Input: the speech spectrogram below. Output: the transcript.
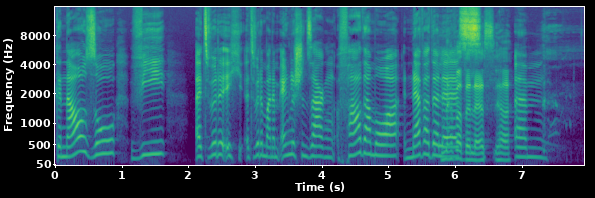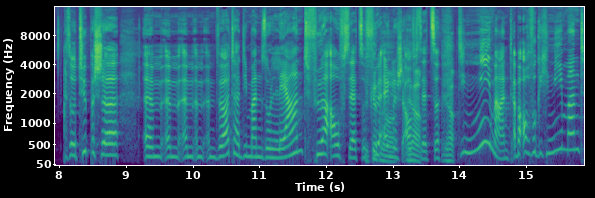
Genauso wie, als würde ich, als würde man im Englischen sagen, furthermore, nevertheless. Nevertheless, ja. Ähm, so typische ähm, ähm, ähm, ähm, Wörter, die man so lernt für Aufsätze, für Genau, Englischaufsätze, ja, ja. die niemand, aber auch wirklich niemand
